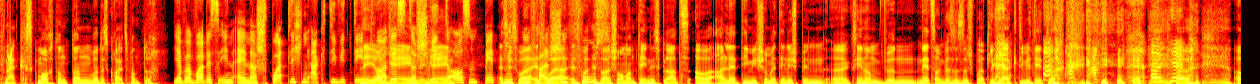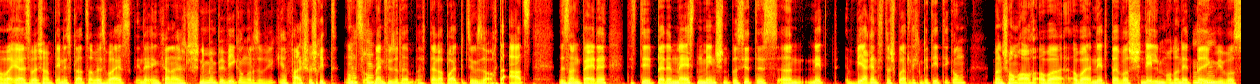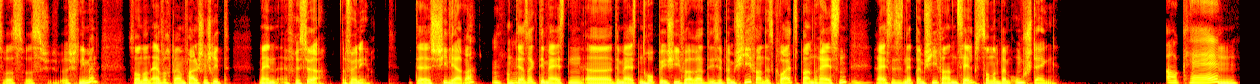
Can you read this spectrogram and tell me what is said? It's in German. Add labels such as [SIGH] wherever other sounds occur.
Knacks gemacht und dann war das Kreuzband durch. Ja, aber war das in einer sportlichen Aktivität? Naja, war das jein, der Schritt jein. aus dem Bett Also mit es war, dem falschen war, es, war, Fuß? es war schon am Tennisplatz, aber alle, die mich schon mal Tennis spielen äh, gesehen haben, würden nicht sagen, dass es eine sportliche Aktivität war. [LAUGHS] okay. aber, aber ja, es war schon am Tennisplatz, aber es war jetzt in, in keiner schlimmen Bewegung oder so wirklich ein falscher Schritt. Und, Okay. und mein Physiotherapeut bzw. auch der Arzt, die sagen beide, dass die, bei den meisten Menschen passiert das äh, nicht während der sportlichen Betätigung, man schon auch, aber, aber nicht bei was Schnellem oder nicht bei Mhm. irgendwie was, was, was, was Schlimmem, sondern einfach beim falschen Schritt. Mein Friseur, der Föni, der ist Skilehrer und Mhm. der sagt, die meisten, äh, die meisten Hobby-Skifahrer, die sich beim Skifahren das Kreuzband reißen, Mhm. reißen sie es nicht beim Skifahren selbst, sondern beim Umsteigen. Okay. Mhm.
